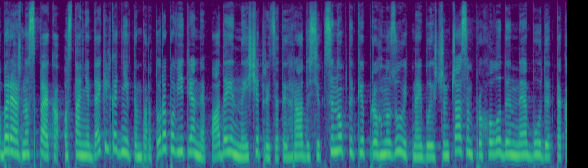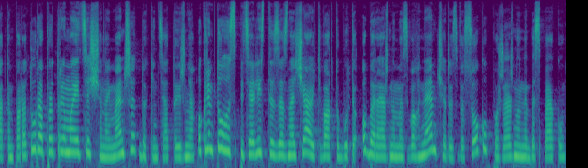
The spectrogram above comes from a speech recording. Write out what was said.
Обережна спека. Останні декілька днів температура повітря не падає нижче 30 градусів. Синоптики прогнозують, найближчим часом прохолоди не буде. Така температура протримається щонайменше до кінця тижня. Окрім того, спеціалісти зазначають, варто бути обережними з вогнем через високу пожежну небезпеку.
